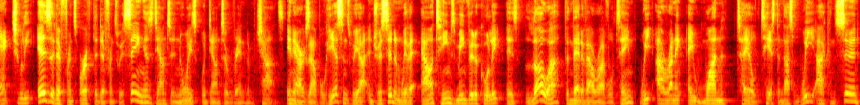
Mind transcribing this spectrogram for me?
actually is a difference or if the difference we're seeing is down to noise or down to random chance. In our example here, since we are interested in whether our team's mean vertical leap is lower than that of our rival team, we are running a one tailed test, and thus we are concerned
